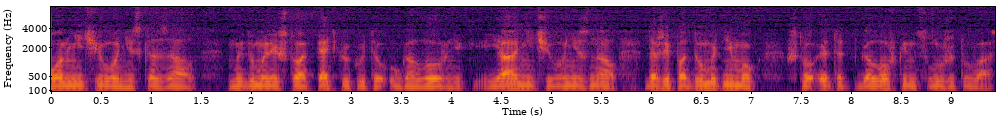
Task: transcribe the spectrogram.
Он ничего не сказал. Мы думали, что опять какой-то уголовник. Я ничего не знал, даже подумать не мог, что этот Головкин служит у вас.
